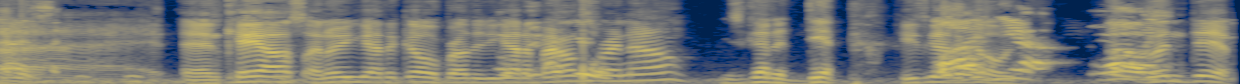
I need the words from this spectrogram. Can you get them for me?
Alright. And chaos, I know you got to go, brother. You got to bounce right now. He's got a dip. He's got to Uh, go. yeah, well, Go dip.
